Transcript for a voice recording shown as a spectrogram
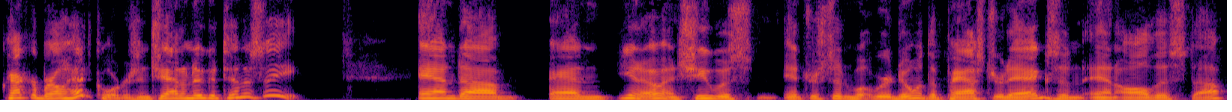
Cracker Barrel headquarters in Chattanooga, Tennessee. And um, and you know, and she was interested in what we were doing with the pastured eggs and and all this stuff.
